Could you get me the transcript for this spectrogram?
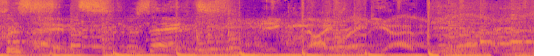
Presents, presents Ignite Radio.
